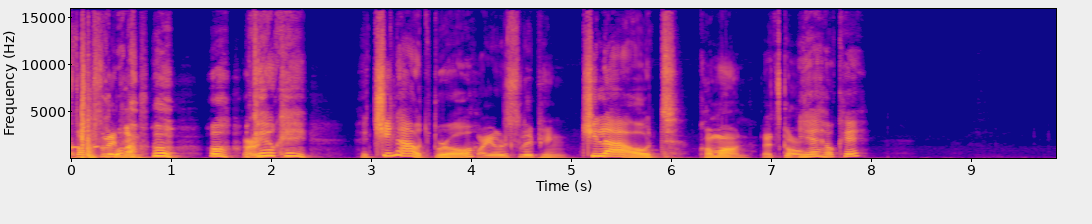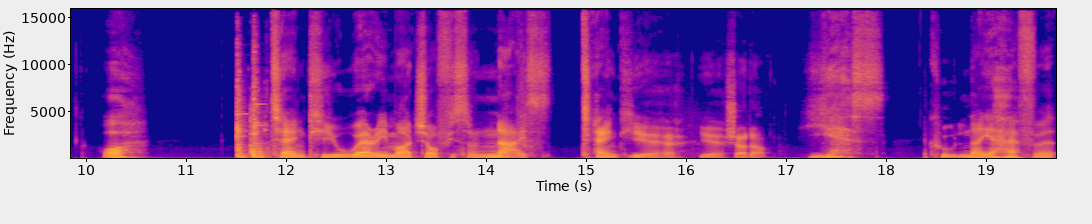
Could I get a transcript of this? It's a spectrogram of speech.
Stop sleeping! Oh, oh, okay, okay. Chill out, bro. Why are you sleeping? Chill out. Come on, let's go. Yeah, okay. Oh, thank you very much, officer. Nice. Thank you. Yeah, yeah, shut up. Yes. Cool. Now I have a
